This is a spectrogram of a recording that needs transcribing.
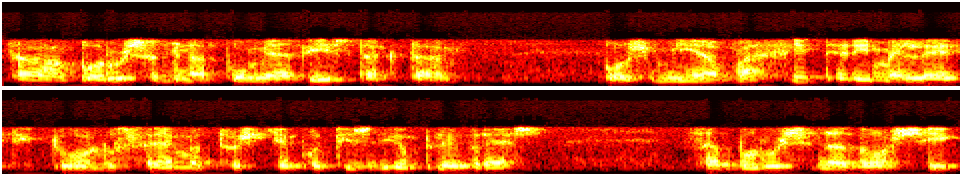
Θα μπορούσαμε να πούμε αδίστακτα πως μια βαθύτερη μελέτη του όλου θέματος και από τις δύο πλευρές θα μπορούσε να δώσει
